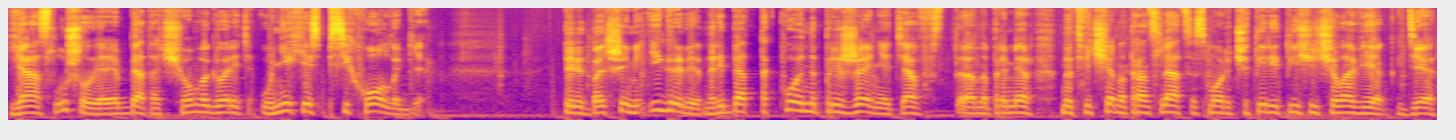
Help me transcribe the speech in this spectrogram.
Я слушал, я, ребят, о чем вы говорите? У них есть психологи перед большими играми ребят такое напряжение. Тебя, например, на Твиче на трансляции смотрит 4000 человек, где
